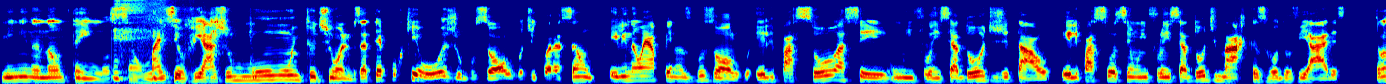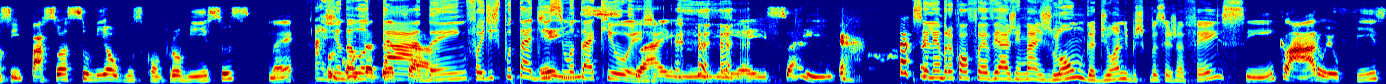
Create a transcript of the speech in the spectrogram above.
Menina, não tenho noção, mas eu viajo muito de ônibus, até porque hoje o busólogo de coração, ele não é apenas busólogo, ele passou a ser um influenciador digital, ele passou a ser um influenciador de marcas rodoviárias. Então, assim, passou a assumir alguns compromissos, né? Agenda lotada, dessa- hein? Foi disputadíssimo estar aqui hoje. Isso aí, é isso aí. Você lembra qual foi a viagem mais longa de ônibus que você já fez? Sim, claro, eu fiz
